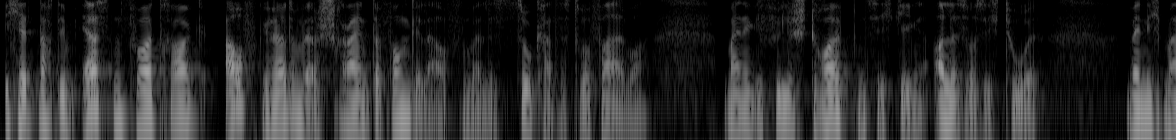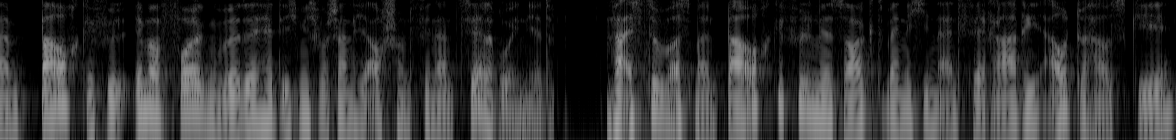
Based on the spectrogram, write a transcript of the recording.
Ich hätte nach dem ersten Vortrag aufgehört und wäre schreiend davongelaufen, weil es so katastrophal war. Meine Gefühle sträubten sich gegen alles, was ich tue. Wenn ich meinem Bauchgefühl immer folgen würde, hätte ich mich wahrscheinlich auch schon finanziell ruiniert. Weißt du, was mein Bauchgefühl mir sagt, wenn ich in ein Ferrari-Autohaus gehe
